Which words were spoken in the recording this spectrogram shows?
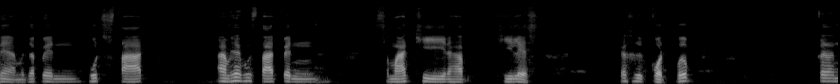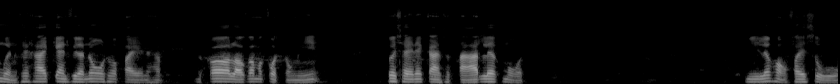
เนี่ยมันจะเป็น push start อ่าไม่ใช่ push start เป็น smart key นะครับ keyless ก็คือกดปุ๊บ ก็จะเหมือนคล้ายๆแกนฟิลาโนทั่วไปนะครับ แล้วก็เราก็มากดตรงนี้ เพื่อใช้ในการสตาร์ทเลือกโหมด มีเรื่องของไฟสูง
